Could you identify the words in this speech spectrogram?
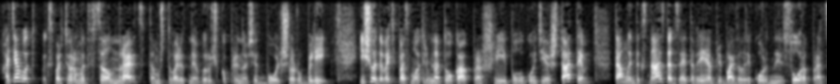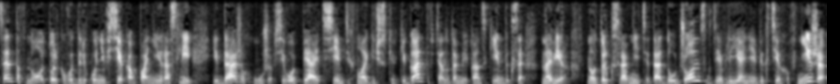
Хотя вот экспортерам это в целом нравится, потому что валютная выручка приносит больше рублей. Еще давайте посмотрим на то, как прошли полугодия Штаты. Там индекс NASDAQ за это время прибавил рекордные 40%, но только вот далеко не все компании росли. И даже хуже, всего 5-7 технологических гигантов тянут американские индексы наверх. Ну вот только сравните, да, Dow Jones где влияние бигтехов ниже,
